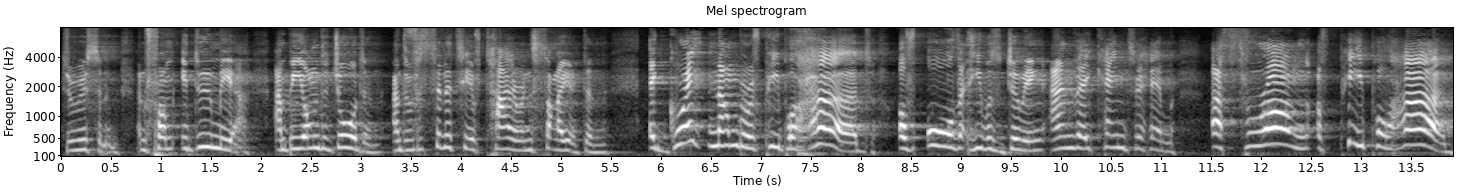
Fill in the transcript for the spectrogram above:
Jerusalem, and from Idumea, and beyond the Jordan, and the vicinity of Tyre and Sidon. A great number of people heard of all that he was doing, and they came to him a throng of people heard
